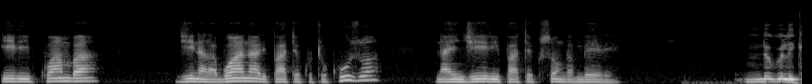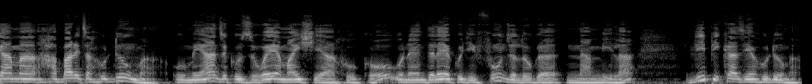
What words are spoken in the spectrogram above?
ili kwamba jina la Bwana lipate kutukuzwa na injili ipate kusonga mbele. Ndugu Likama, habari za huduma? Umeanza kuzoea maisha ya huko, unaendelea kujifunza lugha na mila. Vipi kazi ya huduma?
